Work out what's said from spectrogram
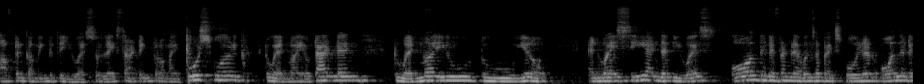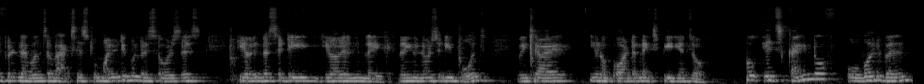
after coming to the US. So like starting from my coursework to NYU Tandon to NYU to, you know, NYC and then US, all the different levels of exposure, all the different levels of access to multiple resources here in the city, here in like the university both, which I, you know, got an experience of. So it's kind of overwhelmed,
